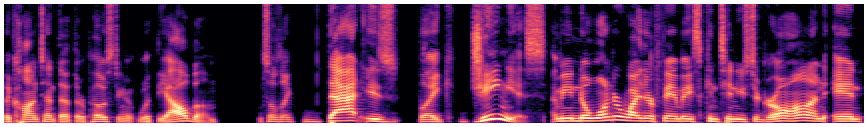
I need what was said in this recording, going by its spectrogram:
the content that they're posting with the album. And so I was like, that is like genius. I mean, no wonder why their fan base continues to grow on, and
